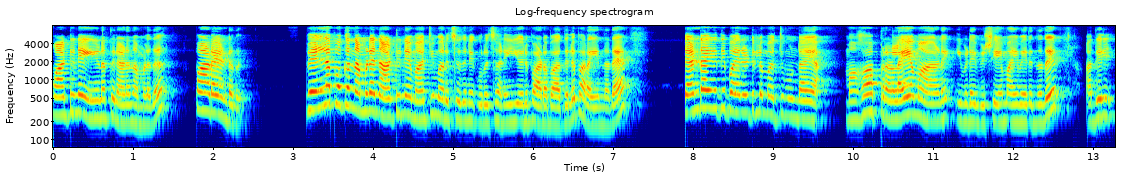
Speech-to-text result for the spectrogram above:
പാട്ടിന്റെ ഈണത്തിലാണ് നമ്മളിത് പാടേണ്ടത്. വെള്ളപ്പൊക്കം നമ്മുടെ നാട്ടിനെ മാറ്റിമറിച്ചതിനെ കുറിച്ചാണ് ഈ ഒരു പാഠഭാഗത്തിൽ പറയുന്നത്. രണ്ടായിരത്തി പതിനെട്ടിലും മറ്റുമുണ്ടായ മഹാപ്രളയമാണ് ഇവിടെ വിഷയമായി വരുന്നത്. അതിൽ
